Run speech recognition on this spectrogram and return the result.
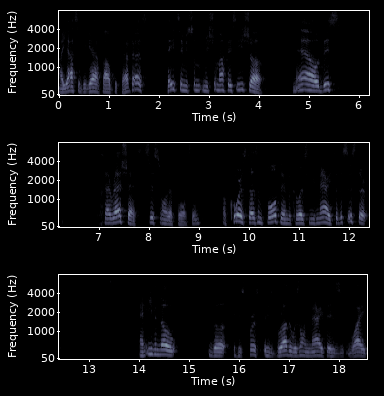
Mayasa bigach bal pikeches, teitze mishum aches isha. Now this chereshes, sister that falls him, of course doesn't fall to him because he's married to the sister. And even though the his first his brother was only married to his wife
